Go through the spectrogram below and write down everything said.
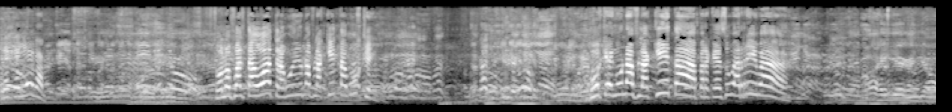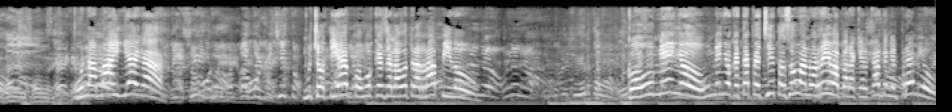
¿Cree que llegan? Solo falta otra, uy, una flaquita, busquen. Busquen una flaquita para que suba arriba. Una más y llega. Mucho tiempo, búsquense la otra rápido. Con un niño, un niño que esté pechito, súbanlo arriba para que alcancen el premio.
